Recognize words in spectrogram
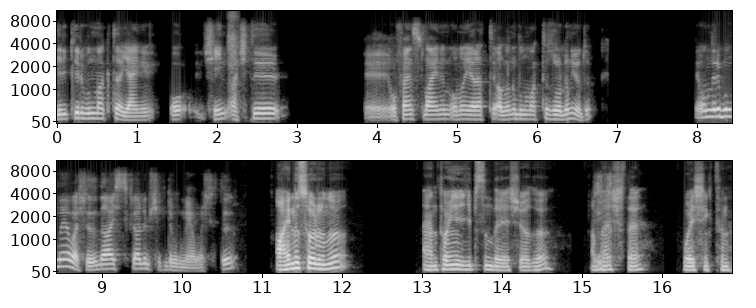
Delikleri bulmakta yani o şeyin açtığı e, offense line'ın ona yarattığı alanı bulmakta zorlanıyordu. Ve onları bulmaya başladı. Daha istikrarlı bir şekilde bulmaya başladı. Aynı sorunu Antonio Gibson da yaşıyordu. Ama işte Washington'ın.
